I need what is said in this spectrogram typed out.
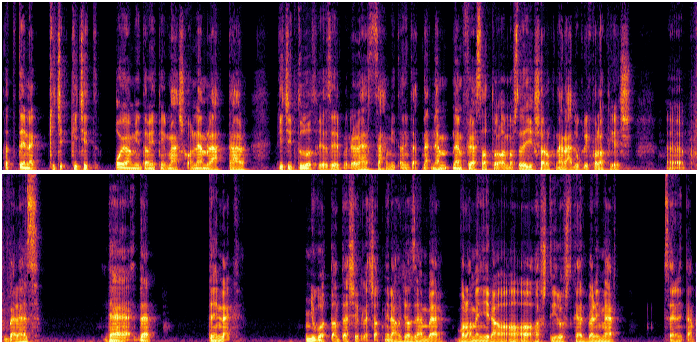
Tehát tényleg kicsi, kicsit olyan, mint amit még máshol nem láttál, kicsit tudod, hogy azért mire lehet számítani, tehát ne, nem, nem félsz attól, hogy most az egyik saroknál rádugrik valaki, és uh, kibelez. De, de tényleg nyugodtan tessék lecsapni rá, hogy az ember valamennyire a, a, a stílust kedveli, mert szerintem,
